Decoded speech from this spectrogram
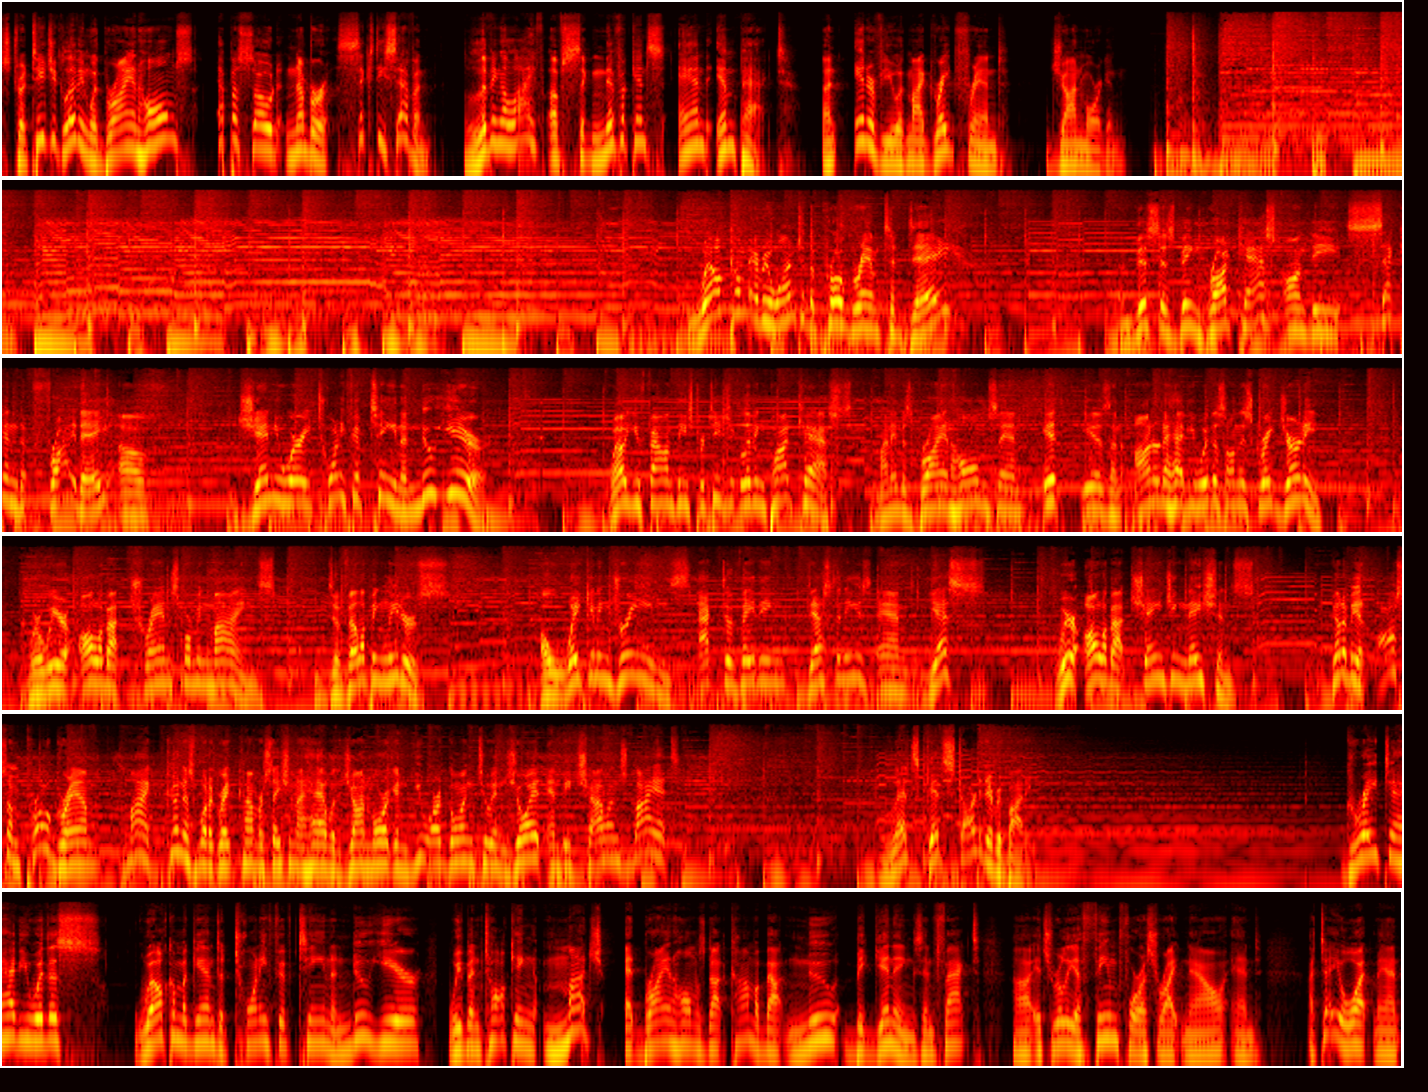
Strategic Living with Brian Holmes, episode number 67 Living a Life of Significance and Impact. An interview with my great friend, John Morgan. Welcome, everyone, to the program today. This is being broadcast on the second Friday of January 2015, a new year. Well, you found the Strategic Living Podcast. My name is Brian Holmes, and it is an honor to have you with us on this great journey where we are all about transforming minds, developing leaders, awakening dreams, activating destinies, and yes, we're all about changing nations. Going to be an awesome program. My goodness, what a great conversation I had with John Morgan. You are going to enjoy it and be challenged by it. Let's get started, everybody. Great to have you with us. Welcome again to 2015, a new year. We've been talking much at brianholmes.com about new beginnings. In fact, uh, it's really a theme for us right now. And I tell you what, man,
